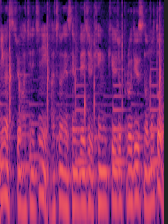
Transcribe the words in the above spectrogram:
2月18日に八戸せんべい汁研究所プロデュースのもと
